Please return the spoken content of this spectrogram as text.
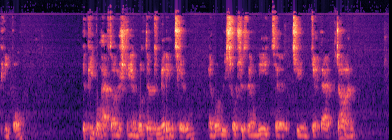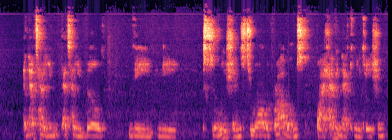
people the people have to understand what they're committing to and what resources they'll need to, to get that done. And that's how you that's how you build the the solutions to all the problems by having that communication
